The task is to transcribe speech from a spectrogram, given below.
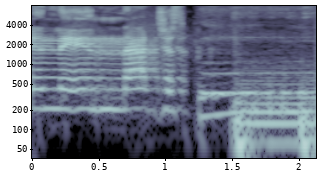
spinning, I just be.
